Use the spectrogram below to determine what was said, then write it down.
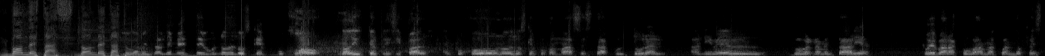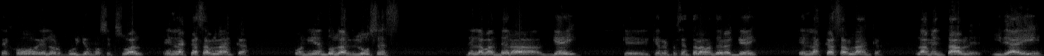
¿Dónde estás? ¿Dónde estás tú? lamentablemente uno de los que empujó, no digo que el principal, empujó uno de los que empujó más esta cultura en- a nivel gubernamentaria fue Barack Obama cuando festejó el orgullo homosexual en la Casa Blanca poniendo las luces de la bandera gay que, que representa la bandera gay en la Casa Blanca. Lamentable. Y de ahí,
